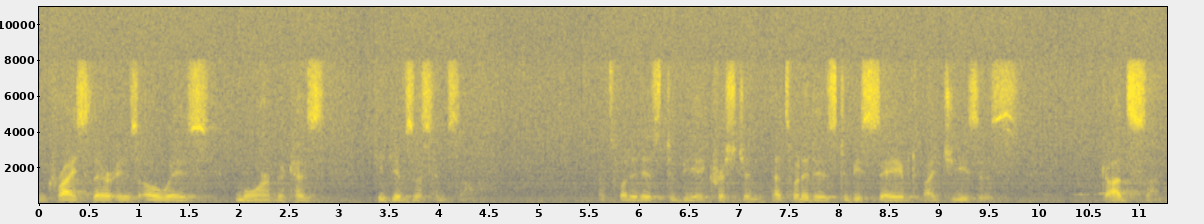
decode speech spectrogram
In Christ, there is always more because he gives us himself. That's what it is to be a Christian. That's what it is to be saved by Jesus, God's Son.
